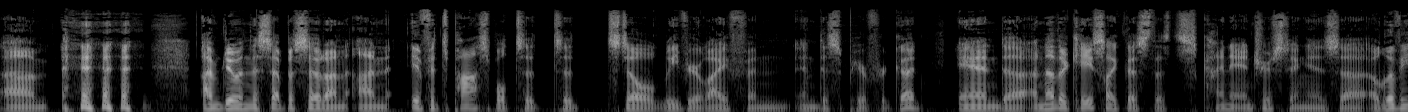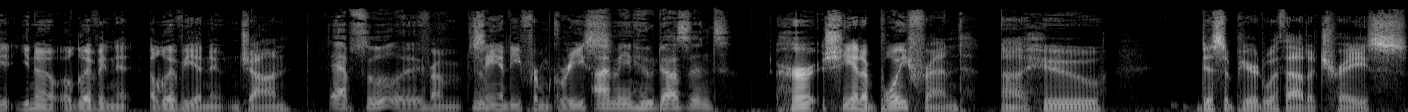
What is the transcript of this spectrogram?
Um, I'm doing this episode on, on if it's possible to, to still leave your life and, and disappear for good. And uh, another case like this that's kind of interesting is uh, Olivia, you know, Olivia, Olivia Newton John Absolutely. from Who- Sandy from Grease I mean, who doesn't? her she had a boyfriend uh, who disappeared without a trace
